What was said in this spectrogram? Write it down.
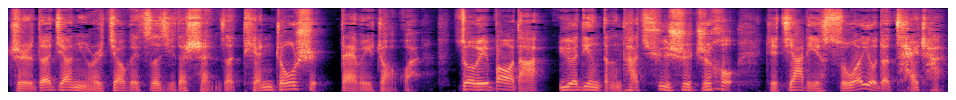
只得将女儿交给自己的婶子田周氏代为照管。作为报答，约定等他去世之后，这家里所有的财产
